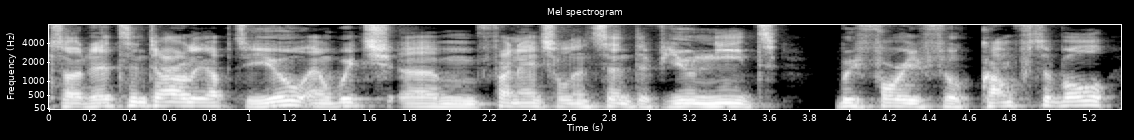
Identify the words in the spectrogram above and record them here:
So that's entirely up to you and which um, financial incentive you need before you feel comfortable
